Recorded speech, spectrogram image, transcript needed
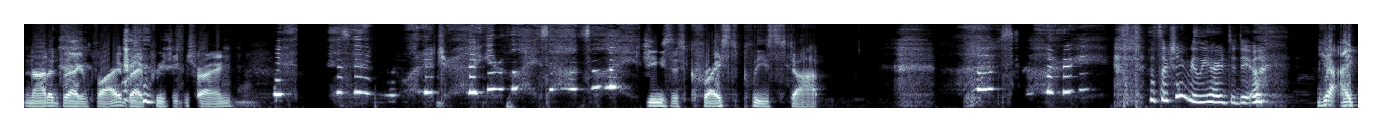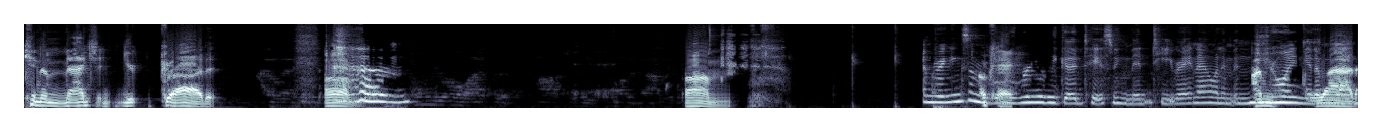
not a dragonfly, but I appreciate you trying. This what a dragonfly sounds like. Jesus Christ, please stop. I'm sorry. That's actually really hard to do. Yeah, I can imagine. Your God. Um, Um, um, I'm drinking some Okay. really good tasting mint tea right now, and I'm enjoying I'm it. glad.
